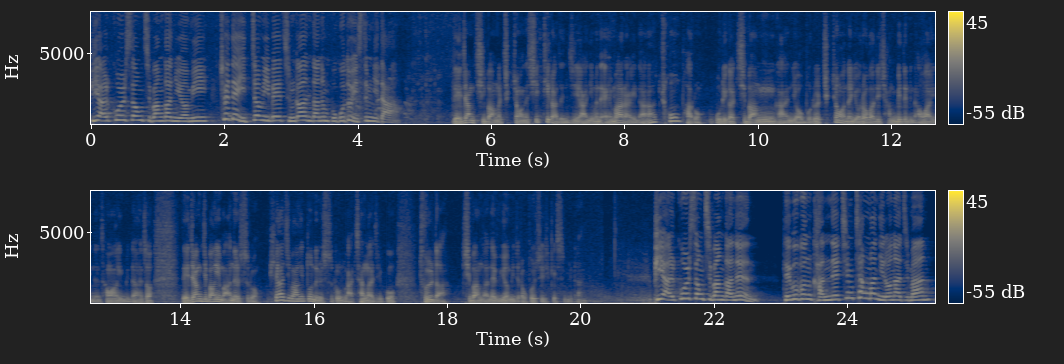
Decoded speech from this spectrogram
비알코올성 지방간 위험이 최대 2.2배 증가한다는 보고도 있습니다. 내장 지방을 측정하는 CT라든지 아니면 MRI나 초음파로 우리가 지방 간 여부를 측정하는 여러 가지 장비들이 나와 있는 상황입니다. 그래서 내장 지방이 많을수록 피하 지방이 또 늘수록 마찬가지고 둘 다 지방 간의 위험이라고 볼 수 있겠습니다. 비알코올성 지방간은 대부분 간 내 침착만 일어나지만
